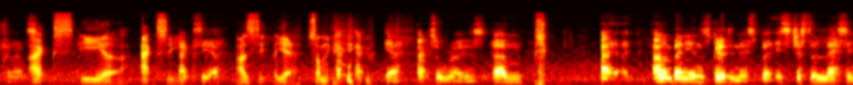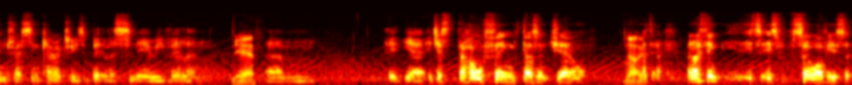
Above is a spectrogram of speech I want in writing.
pronounce it. Axia, Axia, Axia. As yeah, something. Yeah, Axel Rose. Um, Alan Bennion's good in this, but it's just a less interesting character. He's a bit of a sneery villain. yeah, Um, it, yeah, it just the whole thing doesn't gel. No, I th- and I think it's it's so obvious at,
